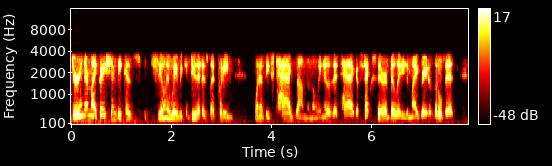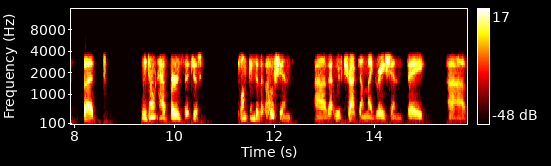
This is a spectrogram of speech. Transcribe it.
during their migration because the only way we can do that is by putting one of these tags on them. And we know that tag affects their ability to migrate a little bit, but we don't have birds that just plunk into the ocean uh, that we've tracked on migration. They uh,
